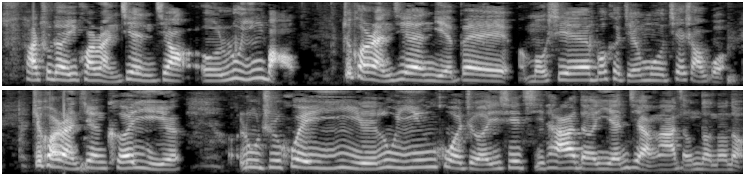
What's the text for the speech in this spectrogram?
发出的一款软件叫呃录音宝。这款软件也被某些播客节目介绍过。这款软件可以录制会议录音或者一些其他的演讲啊，等等等等，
